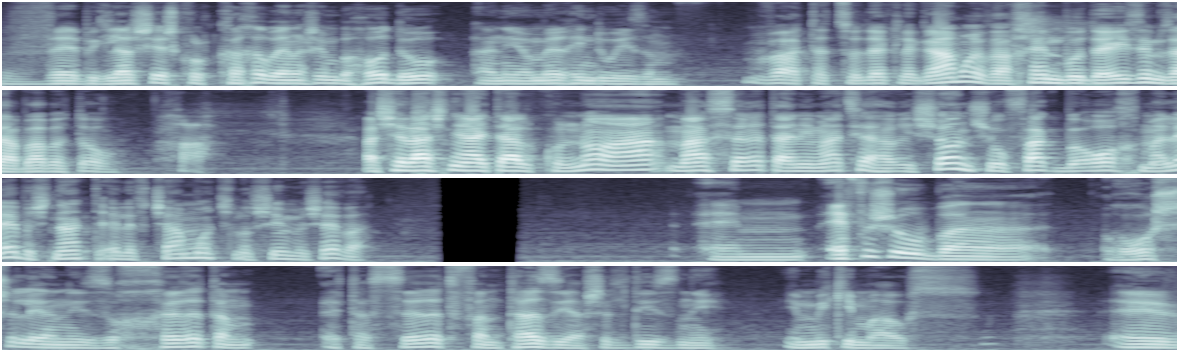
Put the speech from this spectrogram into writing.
ובגלל שיש כל כך הרבה אנשים בהודו, אני אומר הינדואיזם. ואתה צודק לגמרי, ואכן בודהיזם זה הבא בתור. השאלה השנייה הייתה על קולנוע, מה הסרט האנימציה הראשון שהופק באורך מלא בשנת 1937? אמ, איפשהו בראש שלי אני זוכר את, ה- את הסרט פנטזיה של דיסני עם מיקי מאוס. אה,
